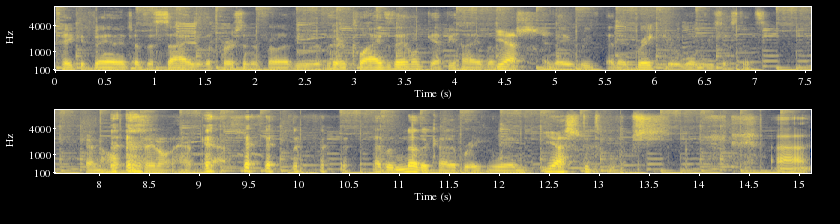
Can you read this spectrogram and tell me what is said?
take advantage of the size of the person in front of you. If they're Clydesdale, get behind them. Yes. And they re- and they break your wind resistance and hope that they don't have gas. That's another kind of breaking wind. Yes. Uh,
